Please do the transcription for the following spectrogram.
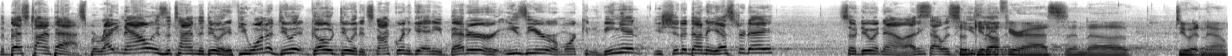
The best time passed. But right now is the time to do it. If you want to do it, go do it. It's not going to get any better or easier or more convenient. You should have done it yesterday. So do it now. I think that was So get off your ass and uh, do it now.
